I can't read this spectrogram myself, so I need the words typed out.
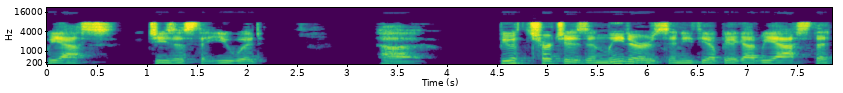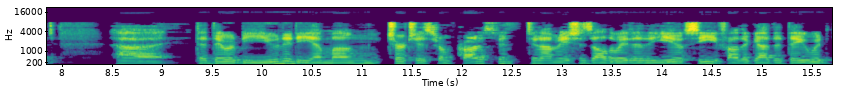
We ask, Jesus, that you would uh, be with churches and leaders in Ethiopia, God. We ask that uh, that there would be unity among churches from Protestant denominations all the way to the EOC, Father God, that they would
